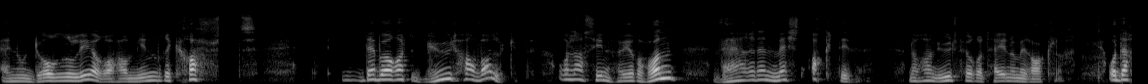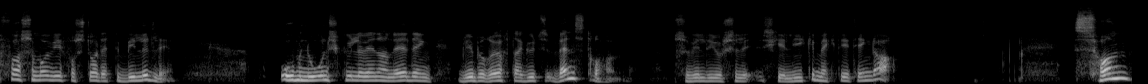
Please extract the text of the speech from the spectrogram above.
er noe dårligere og har mindre kraft. Det er bare at Gud har valgt å la sin høyre hånd være den mest aktive når han utfører tegn og mirakler. Og Derfor så må vi forstå dette billedlig. Om noen skulle ved en anledning bli berørt av Guds venstre hånd, så vil det jo skje like mektige ting da. Sånn,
